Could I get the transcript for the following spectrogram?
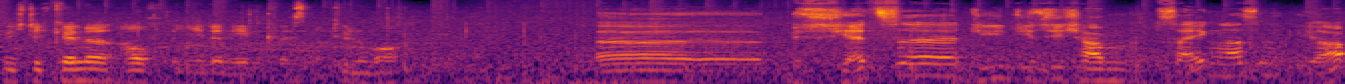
Wie ich dich kenne, auch jede Nebenquest natürlich auch. äh, bis jetzt, äh, die, die sich haben zeigen lassen, ja.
